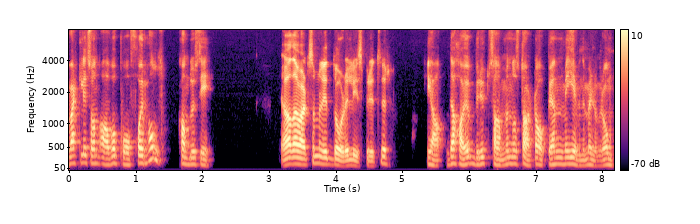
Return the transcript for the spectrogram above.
vært litt sånn av og på-forhold, kan du si. Ja, det har vært som en litt dårlig lysbryter. Ja, det har jo brutt sammen og starta opp igjen med jevne mellomrom.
